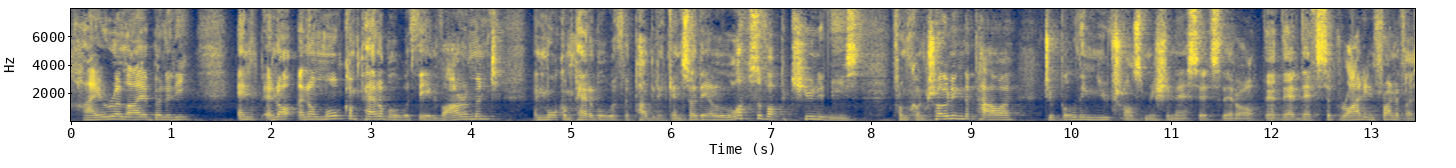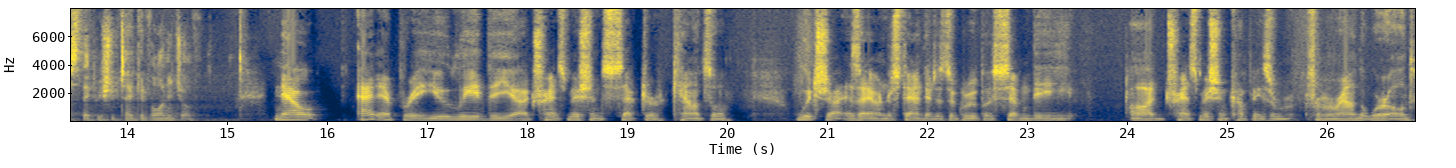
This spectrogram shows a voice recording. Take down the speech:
higher reliability, and, and, are, and are more compatible with the environment and more compatible with the public. And so there are lots of opportunities from controlling the power to building new transmission assets that are that, that, that sit right in front of us that we should take advantage of. Now, at EPRI, you lead the uh, Transmission Sector Council, which, uh, as I understand it, is a group of 70 odd transmission companies from around the world.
